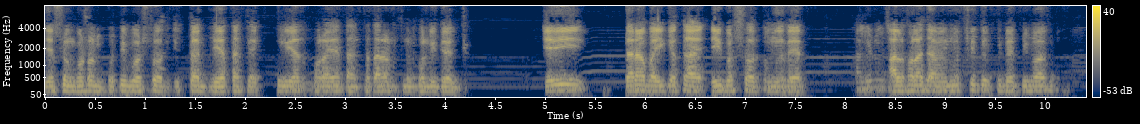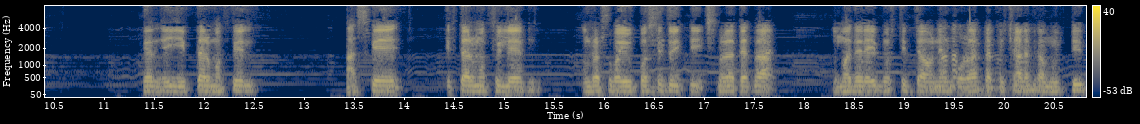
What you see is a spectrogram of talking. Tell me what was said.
যে সংগঠন প্রতি বছর ইফতার দিয়ে থাকে, ক্রিয়া করাইয়া থাকে সাধারণ মুসলিদের এই ধারাবাহিকতায় এই বছর আমাদের আলফালা জামে মসজিদ সিলেট বিভাগ এই ইফতার মহফিল, আজকে ইফতার মহফিলে আমরা সবাই উপস্থিত হইছি আপনারা দেখা। আমাদের এই মসজিদটা অনেক বড় একটা বিশাল একটা মসজিদ।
